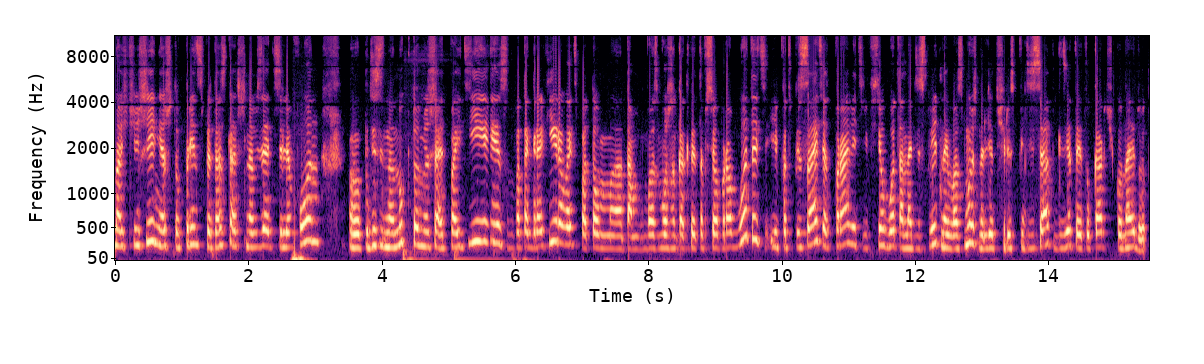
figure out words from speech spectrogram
ощущение, что, в принципе, достаточно взять телефон, э, действительно, ну, кто мешает пойти, сфотографировать, потом э, там, возможно, как-то это все обработать и подписать, отправить, и все, вот она действительно, и, возможно, лет через 50 где-то эту карточку найдут.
